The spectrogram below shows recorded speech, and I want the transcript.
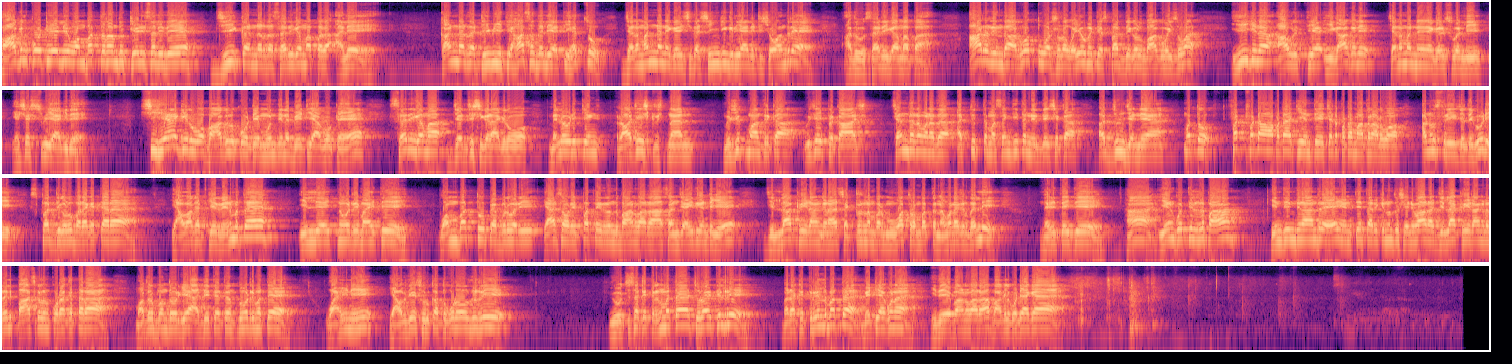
ಬಾಗಲಕೋಟೆಯಲ್ಲಿ ಒಂಬತ್ತರಂದು ಕೇಳಿಸಲಿದೆ ಜಿ ಕನ್ನಡದ ಸರಿಗಮಪ್ಪದ ಅಲೆ. ಕನ್ನಡದ ಟಿ ವಿ ಇತಿಹಾಸದಲ್ಲಿ ಅತಿ ಹೆಚ್ಚು ಜನಮನ್ನಣೆ ಗಳಿಸಿದ ಸಿಂಗಿಂಗ್ ರಿಯಾಲಿಟಿ ಶೋ ಅಂದರೆ ಅದು ಸರಿಗಮಪ. ಆರರಿಂದ ಅರವತ್ತು ವರ್ಷದ ವಯೋಮಿತಿಯ ಸ್ಪರ್ಧಿಗಳು ಭಾಗವಹಿಸುವ ಈಗಿನ ಆವೃತ್ತಿಯ ಈಗಾಗಲೇ ಜನಮನ್ನಣೆ ಗಳಿಸುವಲ್ಲಿ ಯಶಸ್ವಿಯಾಗಿದೆ. ಸಿಹಿಯಾಗಿರುವ ಬಾಗಲಕೋಟೆ ಮುಂದಿನ ಭೇಟಿಯಾಗೋಕೆ Sarigama ಜಡ್ಜಿಸ್ಗಳಾಗಿರೋ melody king Rajesh Krishnan, music ಮಾಂತ್ರಿಕ ವಿಜಯ್ ಪ್ರಕಾಶ್, ಚಂದನವನದ ಅತ್ಯುತ್ತಮ ಸಂಗೀತ ನಿರ್ದೇಶಕ ಅರ್ಜುನ್ ಜನ್ಯ ಮತ್ತು ಫಟ್ ಫಟಾ ಪಟಾಕಿಯಂತೆ ಚಟಪಟ ಮಾತನಾಡುವ ಅನುಶ್ರೀ ಜೊತೆಗೂಡಿ ಸ್ಪರ್ಧಿಗಳು ಬರಾಕತ್ಯಾರ ಯಾವಾಗ ಅಂತ ಕೇಳಿದ್ರೆ ಏನು ಮತ್ತೆ? ಇಲ್ಲಿ ಐತ್ ನೋಡ್ರಿ ಮಾಹಿತಿ. ಒಂಬತ್ತು ಫೆಬ್ರವರಿ ಎರಡು ಸಾವಿರದ ಇಪ್ಪತ್ತೈದರಂದು ಭಾನುವಾರ ಸಂಜೆ ಐದು ಗಂಟೆಗೆ ಜಿಲ್ಲಾ ಕ್ರೀಡಾಂಗಣ ಸೆಕ್ಟರ್ ನಂಬರ್ ಮೂವತ್ತೊಂಬತ್ತು ನವನಗರದಲ್ಲಿ ನಡೀತೈತಿ. ಹಾಂ, ಏನು ಗೊತ್ತಿಲ್ಲಪ್ಪ ಹಿಂದಿನ ದಿನ ಅಂದರೆ ಎಂಟನೇ ತಾರೀಕಿನಂದು ಶನಿವಾರ ಜಿಲ್ಲಾ ಕ್ರೀಡಾಂಗಣದಲ್ಲಿ ಪಾಸ್ಗಳನ್ನು ಕೊಡಕತ್ತಾರ. ಮೊದಲು ಬಂದವ್ರಿಗೆ ಆದ್ಯತೆ ಐತೆ ಅಂತ ನೋಡ್ರಿ ಮತ್ತೆ. ವಾಹಿನಿ ಯಾವುದೇ ಶುಲ್ಕ ತಗೊಳೋದಿಲ್ರಿ. ಯೋಚಿಸಕತ್ತಿರನ್ ಮತ್ತೆ? ಚಲೋ ಆಯ್ತಿಲ್ರಿ. ಬರಾಕತ್ತೀರಿಲ್ರಿ ಮತ್ತೆ? ಭೇಟಿ ಆಗೋಣ ಇದೇ ಭಾನುವಾರ ಬಾಗಲಕೋಟೆಯಾಗ.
